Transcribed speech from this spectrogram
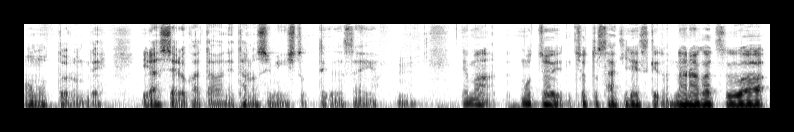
思っとるんで、いらっしゃる方はね、楽しみにしとってくださいよ。うん。で、まあ、もうちょい、ちょっと先ですけど、7月は、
